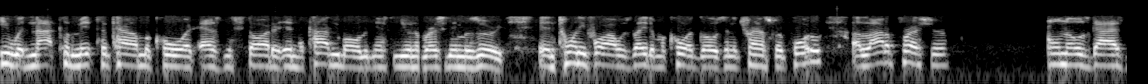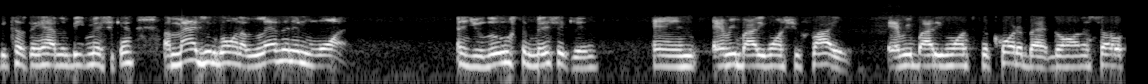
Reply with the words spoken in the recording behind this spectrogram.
he would not commit to Kyle McCord as the starter in the Cotton Bowl against the University of Missouri. And 24 hours later, McCord goes in the transfer portal. A lot of pressure on those guys because they haven't beat Michigan. Imagine going 11 and one, and you lose to Michigan, and everybody wants you fired. Everybody wants the quarterback gone, and so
